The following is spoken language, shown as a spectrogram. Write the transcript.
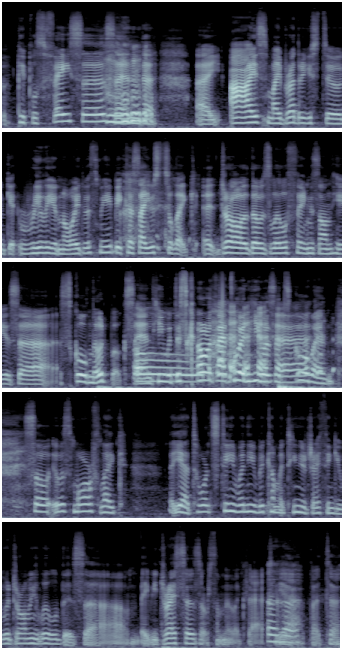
uh, people's faces and. Uh, uh, eyes. My brother used to get really annoyed with me because I used to like uh, draw those little things on his uh, school notebooks, and he would Oh. discover that when he was at school. And so it was more of like, uh, yeah, towards teen when you become a teenager, I think you would were drawing little this uh, maybe dresses or something like that. Uh-huh. Yeah, but uh,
